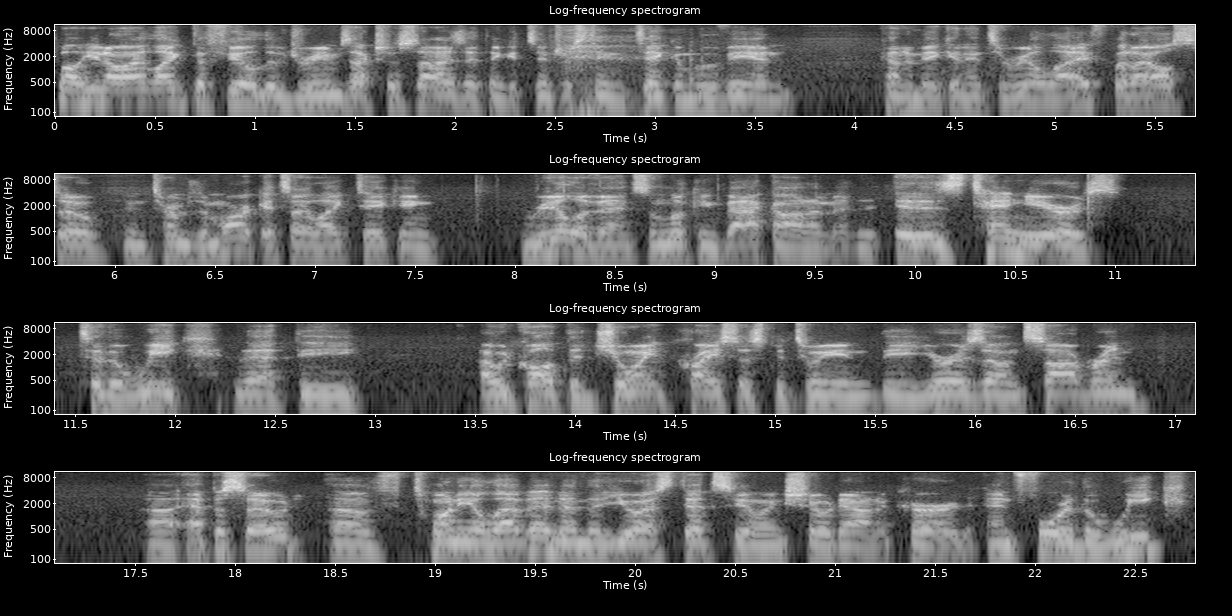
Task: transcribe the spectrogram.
Well, you know, I like the field of dreams exercise. I think it's interesting to take a movie and kind of make it into real life. But I also, in terms of markets, I like taking real events and looking back on them. And it is 10 years to the week that the, I would call it the joint crisis between the Eurozone sovereign uh, episode of 2011 and the US debt ceiling showdown occurred. And for the week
